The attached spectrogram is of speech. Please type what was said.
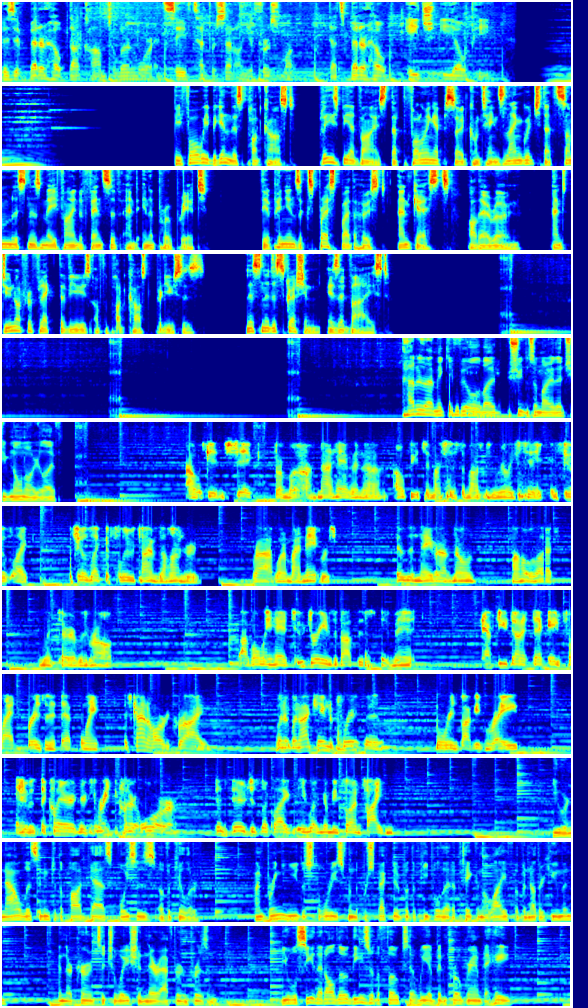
Visit betterhelp.com to learn more and save 10% on your first month. That's BetterHelp, H E L P. Before we begin this podcast, please be advised that the following episode contains language that some listeners may find offensive and inappropriate. The opinions expressed by the host and guests are their own and do not reflect the views of the podcast producers. Listener discretion is advised. How did that make you feel about shooting somebody that you've known all your life? I was getting sick from uh, not having uh, opiates in my system. I was getting really sick. It feels like it feels like the flu times a hundred. Rob, one of my neighbors, it was a neighbor I've known my whole life. It went terribly wrong. I've only had two dreams about this event. After you've done a decade flat in prison at that point, it's kind of hard to cry. When, when I came to prison, stories about getting raped, and it was declared, they're getting ready to declare war, this dude just looked like he wasn't going to be fun fighting. You are now listening to the podcast Voices of a Killer. I'm bringing you the stories from the perspective of the people that have taken the life of another human and their current situation thereafter in prison. You will see that although these are the folks that we have been programmed to hate,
